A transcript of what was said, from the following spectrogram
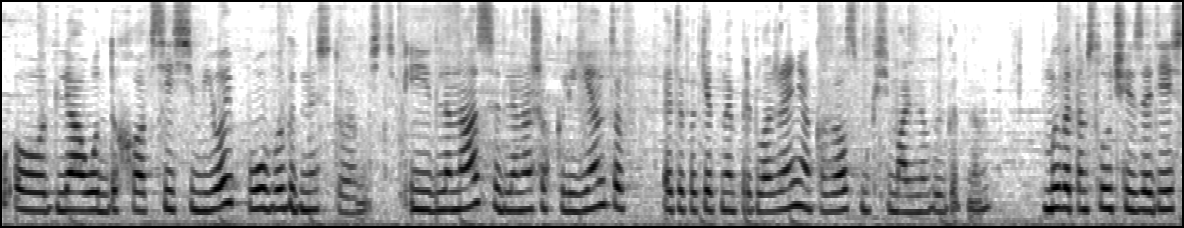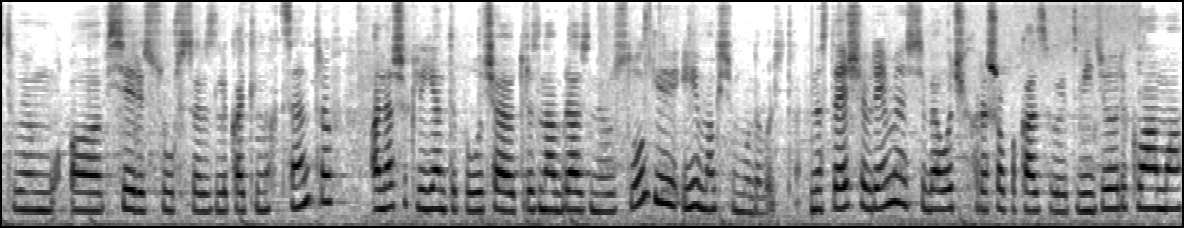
э, для отдыха всей семьей по выгодной стоимости. И для нас, и для наших клиентов это пакетное предложение оказалось максимально выгодным. Мы в этом случае задействуем э, все ресурсы развлекательных центров, а наши клиенты получают разнообразные услуги и максимум удовольствия. В настоящее время себя очень хорошо показывает видеореклама.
